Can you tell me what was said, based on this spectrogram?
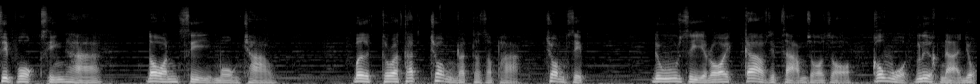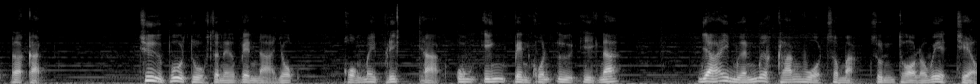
16 สิงหาตอน 4 โมงเช้า เปิดโทรทัศน์ช่องรัฐสภา ช่อง 10 ดู 493 สสเขาโหวตเลือกนายกประกัดชื่อผู้ถูกเสนอเป็นนายก คงไม่พลิกจากอุงอิงเป็นคนอื่นอีกนะย่าให้เหมือนเมื่อครั้งโหวตสมัครสุนทรเวชเชียว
